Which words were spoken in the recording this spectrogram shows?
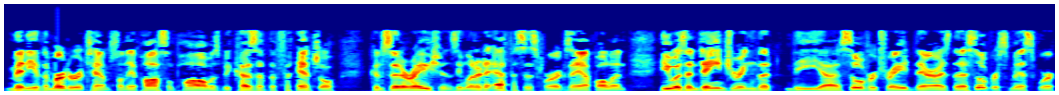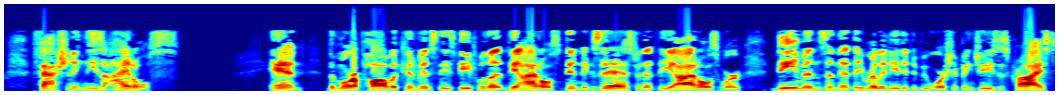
many of the murder attempts on the Apostle Paul was because of the financial considerations. He went into Ephesus, for example, and he was endangering the, the uh, silver trade there as the silversmiths were fashioning these idols. And the more Paul would convince these people that the idols didn't exist or that the idols were demons and that they really needed to be worshiping Jesus Christ,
